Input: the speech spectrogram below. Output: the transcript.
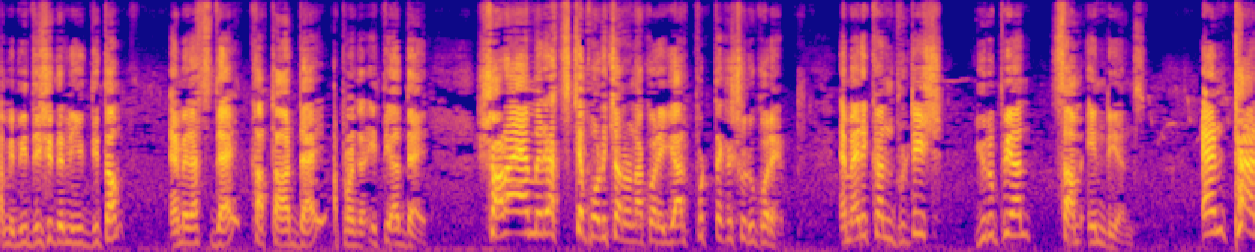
আমি বিদেশিদের নিয়োগ দিতাম। এমিরেটস দেয় কাতার দেয়, আপনাদের ইতিহাস দেয়। সারা এমিরেটসকে পরিচালনা করে এয়ারপোর্ট থেকে শুরু করে American British European some Indians enter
